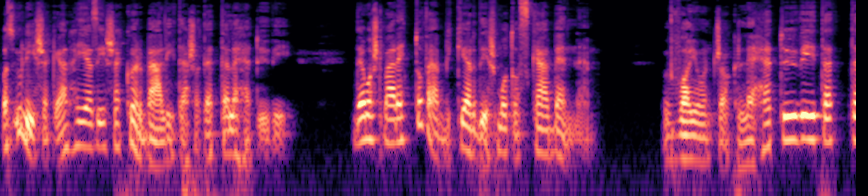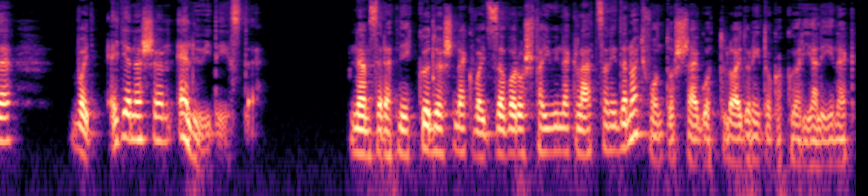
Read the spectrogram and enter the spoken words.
az ülések elhelyezése körbeállítása tette lehetővé. De most már egy további kérdés motoszkál bennem. Vajon csak lehetővé tette, vagy egyenesen előidézte? Nem szeretnék ködösnek vagy zavaros fejűnek látszani, de nagy fontosságot tulajdonítok a körjelének.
